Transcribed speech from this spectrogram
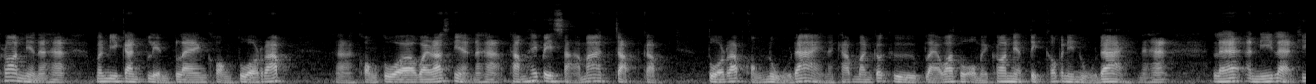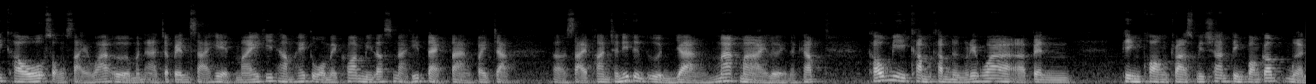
ครอนเนี่ยนะฮะมันมีการเปลี่ยนแปลงของตัวรับของตัวไวรัสเนี่ยนะฮะทำให้ไปสามารถจับกับตัวรับของหนูได้นะครับมันก็คือแปลว่าตัวโอมครอนเนี่ยติดเข้าไปในหนูได้นะฮะและอันนี้แหละที่เขาสงสัยว่าเออมันอาจจะเป็นสาเหตุไหมที่ทำให้ตัวโอมครอนมีลักษณะที่แตกต่างไปจากสายพันธุ์ชนิดอื่น ๆ อย่างมากมายเลยนะครับเขามีคำคำหนึ่งเรียกว่าเป็นพิงปอง transmission ปิงปองก็เหมือน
